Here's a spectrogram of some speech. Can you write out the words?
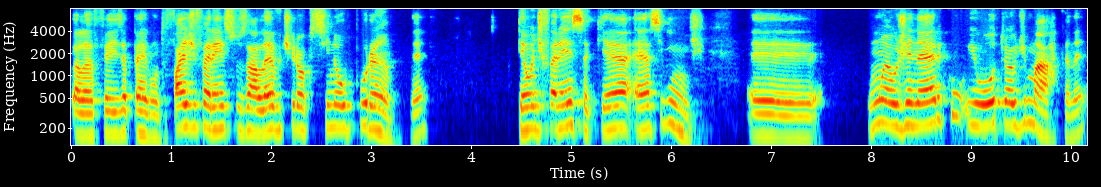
Ela fez a pergunta: faz diferença usar levotiroxina ou puram, né? Tem uma diferença que é, é a seguinte: é, um é o genérico e o outro é o de marca, né?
